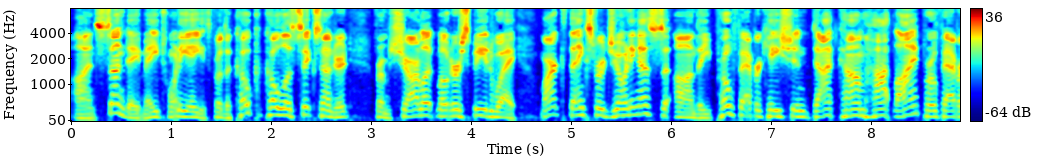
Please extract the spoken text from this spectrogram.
on Sunday, May 28th for the Coca Cola 600 from Charlotte Motor Speedway. Mark, thanks for joining us on the profabrication.com hotline. Profabrication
